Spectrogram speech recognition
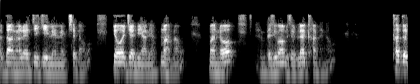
အတန်ကလည်းကြည်ကြည်လင်းလင်းဖြစ်တော့ပြောချက်တရားလည်းမှန်တော့မှန်တော့ဘယ်စီမှမဆိုလက်ခံနေတော့ခတ်တော့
